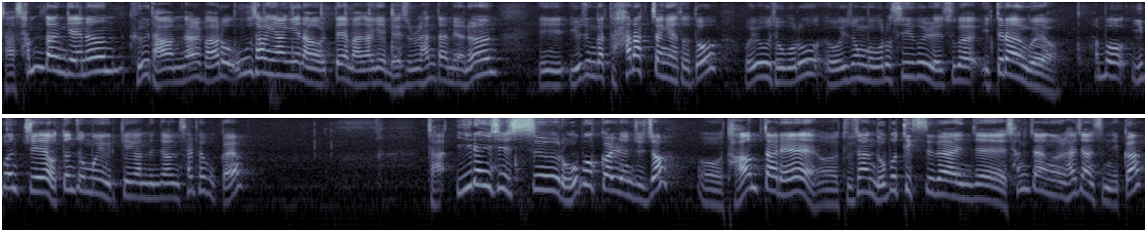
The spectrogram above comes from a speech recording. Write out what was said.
자, 3단계는 그 다음날 바로 우상향이 나올 때 만약에 매수를 한다면은 이 요즘 같은 하락장에서도 의욕적으로 이 종목으로 수익을 낼 수가 있더라는 거예요. 한번 이번 주에 어떤 종목이 그렇게 갔는지 한번 살펴볼까요? 자, 이렌시스 로봇 관련주죠. 어, 다음 달에 어, 두산 로보틱스가 이제 상장을 하지 않습니까?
